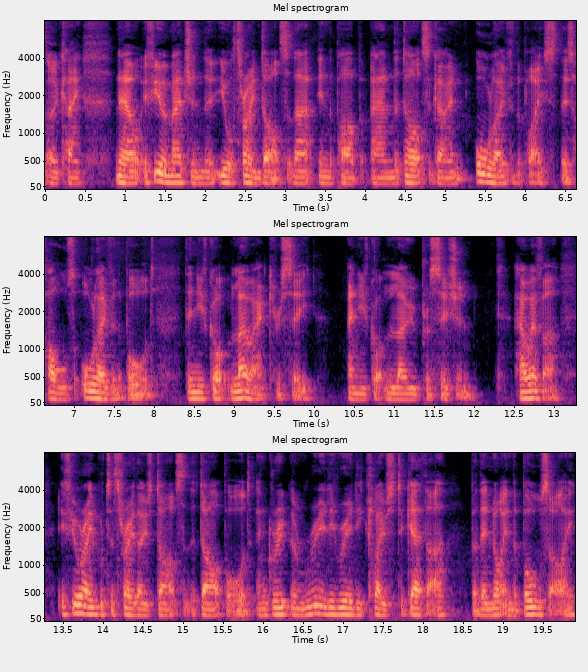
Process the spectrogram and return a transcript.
Okay, now if you imagine that you're throwing darts at that in the pub and the darts are going all over the place, there's holes all over the board, then you've got low accuracy and you've got low precision. However, if you're able to throw those darts at the dartboard and group them really, really close together, but they're not in the bullseye,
